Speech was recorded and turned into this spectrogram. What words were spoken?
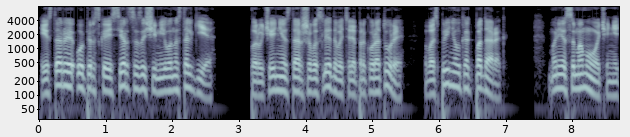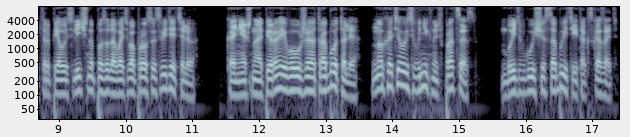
и старое оперское сердце защемило ностальгия. Поручение старшего следователя прокуратуры воспринял как подарок. Мне самому очень не терпелось лично позадавать вопросы свидетелю. Конечно, опера его уже отработали, но хотелось вникнуть в процесс. Быть в гуще событий, так сказать.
